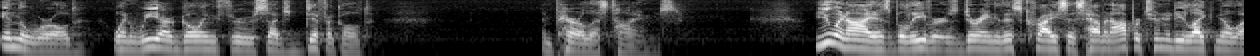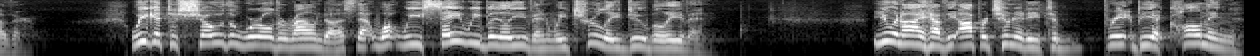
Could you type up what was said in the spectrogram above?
in the world when we are going through such difficult and perilous times. You and I, as believers during this crisis, have an opportunity like no other we get to show the world around us that what we say we believe in, we truly do believe in. You and I have the opportunity to be a calming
